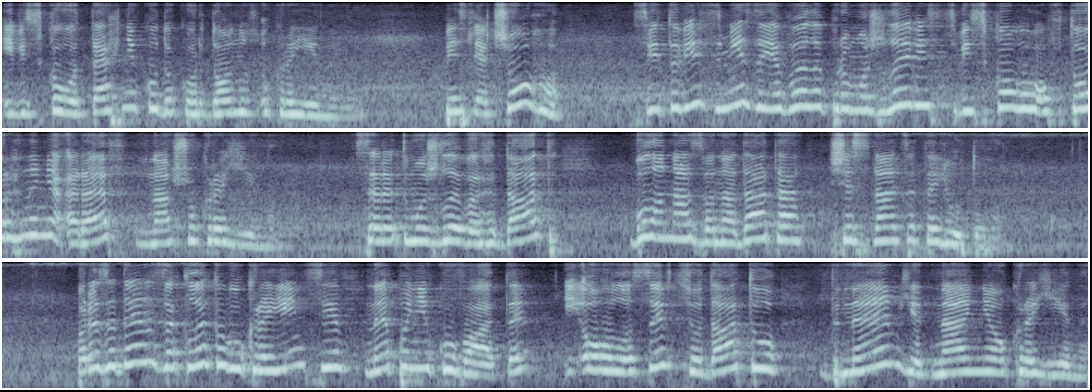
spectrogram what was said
і військову техніку до кордону з Україною. Після чого світові ЗМІ заявили про можливість військового вторгнення РФ в нашу країну. Серед можливих дат була названа дата 16 лютого. Президент закликав українців не панікувати і оголосив цю дату Днем Єднання України.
